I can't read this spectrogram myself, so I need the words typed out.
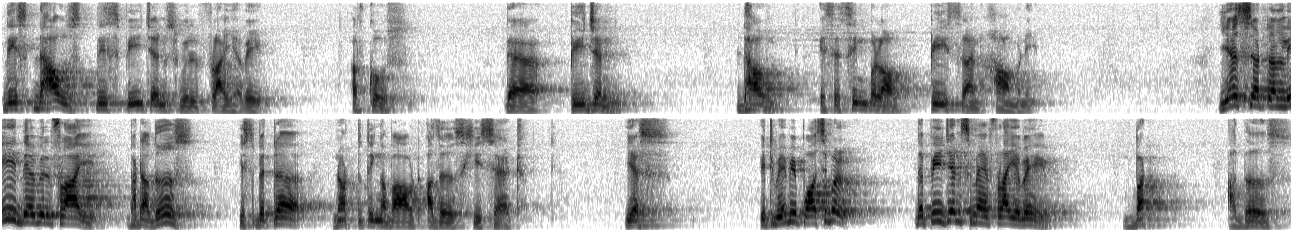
these doves, these pigeons will fly away. Of course, the pigeon dove is a symbol of peace and harmony. Yes, certainly they will fly, but others, it's better not to think about others, he said. Yes, it may be possible the pigeons may fly away, but others,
